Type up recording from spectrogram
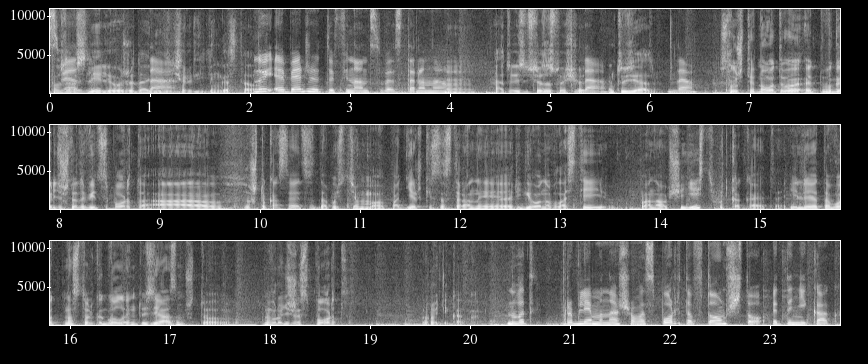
Повзрослели уже, да, не Да. до черлидинга стало. Ну, и опять же, это финансовая сторона. А, то есть все за свой счет? Да. Энтузиазм. Да. Слушайте, ну вот э, это вы говорите, что это вид спорта, а что касается, допустим, поддержки со стороны региона, властей, она вообще есть хоть какая-то? Или это вот настолько голый энтузиазм, что ну, вроде же спорт, вроде как. Ну вот проблема нашего спорта в том, что это никак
